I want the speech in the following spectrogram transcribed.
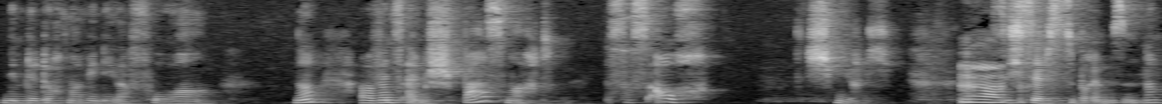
nimm dir doch mal weniger vor. Ne? Aber wenn es einem Spaß macht, ist das auch schwierig, ja. sich selbst zu bremsen. Ne?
